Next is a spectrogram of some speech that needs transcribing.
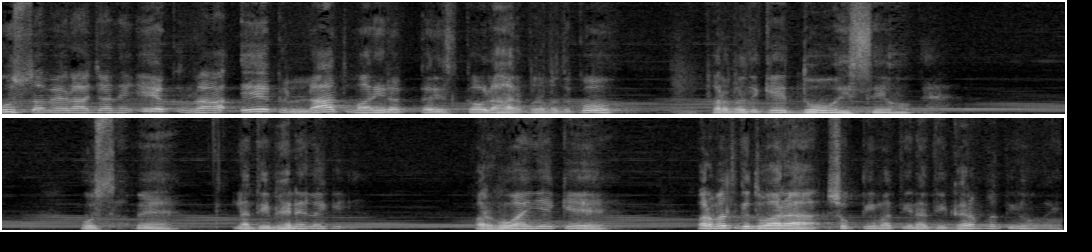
उस समय राजा ने एक रा, एक लात मारी रखकर इस कौलाहर पर्वत को। पर्वत के दो हिस्से हो गए। उस समय नदी बहने लगी और हुआ ये कि पर्वत के द्वारा शुक्तिमती नदी गर्भवती हो गई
